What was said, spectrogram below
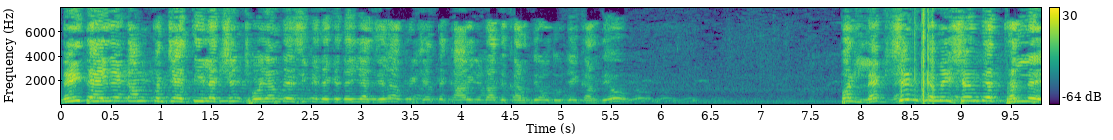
ਨਹੀਂ ਤਾਂ ਇਹ ਜੇ ਕੰਮ ਪੰਚਾਇਤੀ ਇਲੈਕਸ਼ਨ 'ਚ ਹੋ ਜਾਂਦੇ ਸੀ ਕਿਤੇ ਕਿਤੇ ਜਾਂ ਜ਼ਿਲ੍ਹਾ ਪ੍ਰੀਸ਼ਦ ਤੇ ਕਾਗਜ਼ ਰੱਦ ਕਰ ਦਿਓ, ਦੂਜੇ ਕਰ ਦਿਓ। ਇਲੈਕਸ਼ਨ ਕਮਿਸ਼ਨ ਦੇ ਥੱਲੇ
